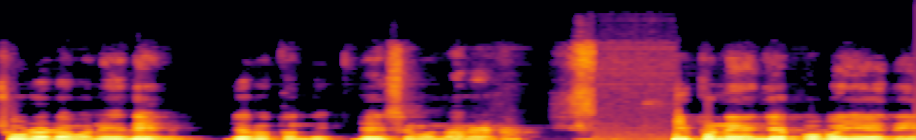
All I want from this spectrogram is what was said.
చూడడం అనేది జరుగుతుంది. జై శ్రీమన్నారాయణ. ఇప్పుడు నేను చెప్పబోయేది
